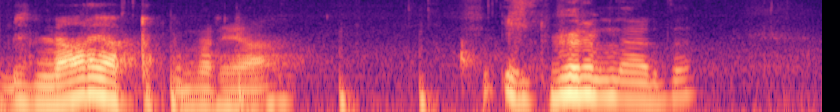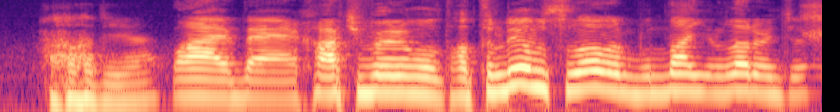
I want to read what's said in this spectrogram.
Biz ne ara yaptık bunları ya? İlk bölümlerde. Hadi ya. Vay be kaç bölüm oldu. Hatırlıyor musun oğlum bundan yıllar önce.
